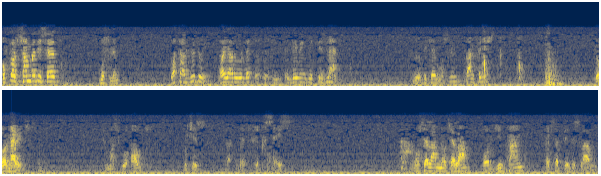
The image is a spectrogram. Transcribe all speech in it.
Of course, somebody said, Muslim, what are you doing? Why are you uh, uh, living with this man? You became Muslim, done finished. Your marriage. You must go out, which is what the fiqh says. No salam, no salam, or give time, accepted Islam,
